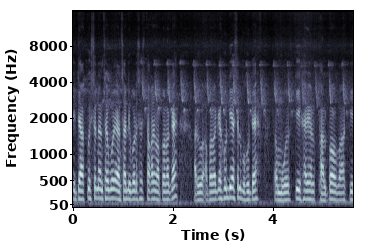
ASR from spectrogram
এতিয়া কুৱেশ্যন এনচাৰবোৰ এনচাৰ দিবলৈ চেষ্টা কৰিম আপোনালোকে। আৰু আপোনালোকে সুধি আছিল বহুতে তো মোৰ কি খাই ভাল পাওঁ বা কি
